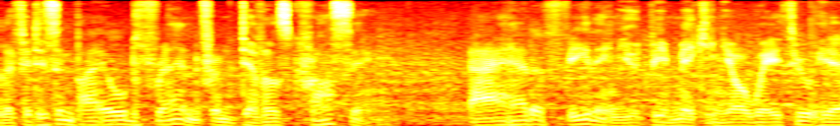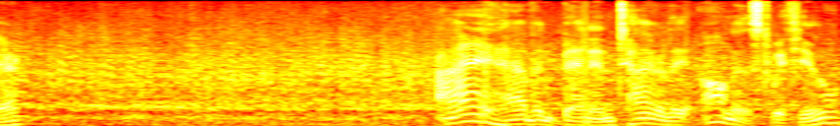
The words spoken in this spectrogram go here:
Well, if it isn't my old friend from Devil's Crossing. I had a feeling you'd be making your way through here. I haven't been entirely honest with you.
